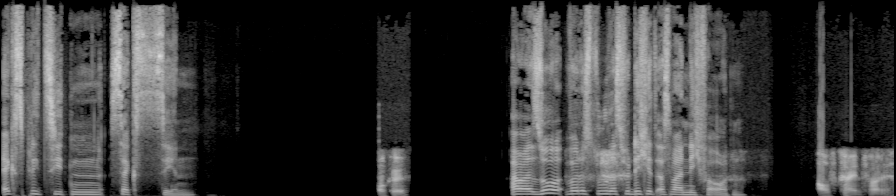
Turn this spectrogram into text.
expliziten Sexszenen. Okay. Aber so würdest du das für dich jetzt erstmal nicht verorten. Auf keinen Fall.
